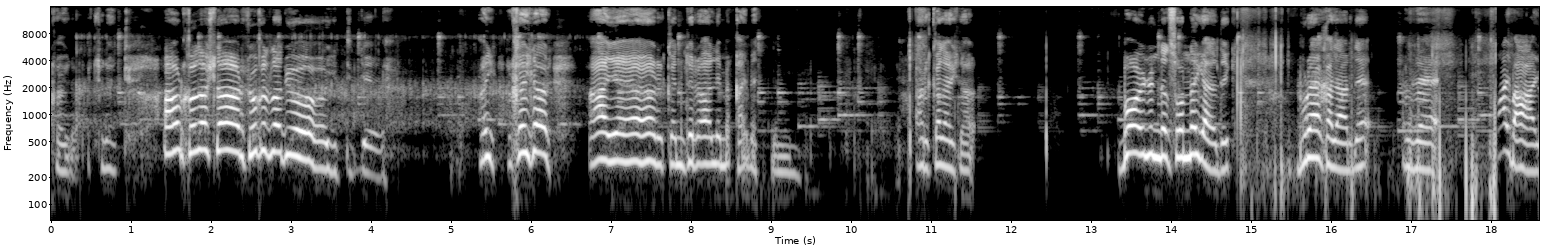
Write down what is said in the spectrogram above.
Arkadaşlar içine. Arkadaşlar çok hızlanıyor. Gitti. Hayır arkadaşlar. Hayır kontrolümü kaybettim. Arkadaşlar. Bu oyunun da sonuna geldik. Buraya kadardı. Ve bay bay.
